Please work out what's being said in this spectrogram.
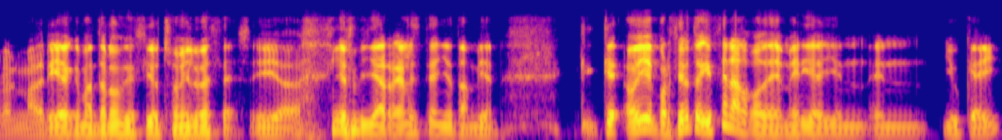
El Madrid hay que matarlo 18.000 veces y, uh, y, el Villarreal este año también. oye, por cierto, ¿dicen algo de Emery ahí en, UK?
